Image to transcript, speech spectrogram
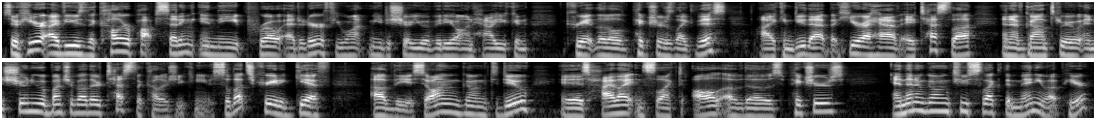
So here I've used the color pop setting in the Pro Editor. If you want me to show you a video on how you can create little pictures like this, I can do that. But here I have a Tesla and I've gone through and shown you a bunch of other Tesla colors you can use. So let's create a GIF of these. So all I'm going to do is highlight and select all of those pictures. And then I'm going to select the menu up here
